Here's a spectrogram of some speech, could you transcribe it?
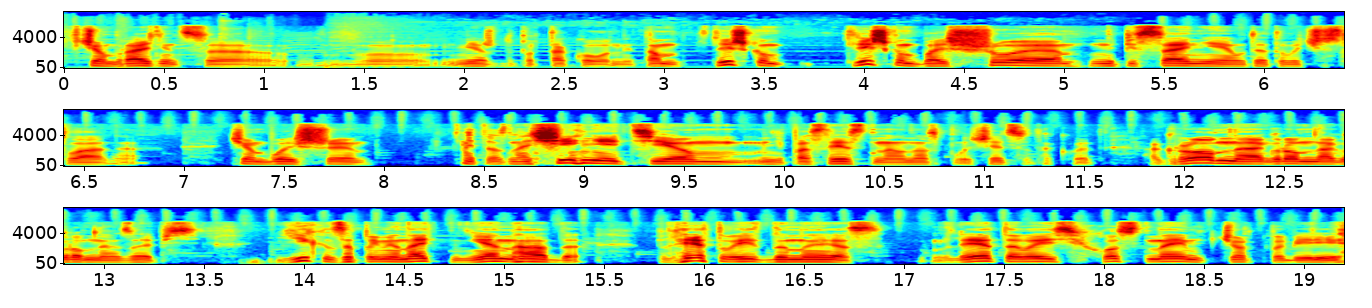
в чем разница в, между протоколами? Там слишком, слишком большое написание вот этого числа. Да? Чем больше это значение, тем непосредственно у нас получается такой вот огромная-огромная-огромная запись. Их запоминать не надо. Для этого есть DNS. Для этого есть хостнейм, черт побери,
